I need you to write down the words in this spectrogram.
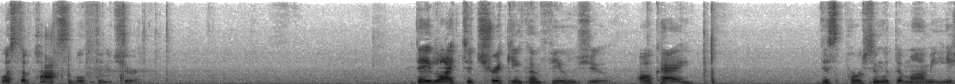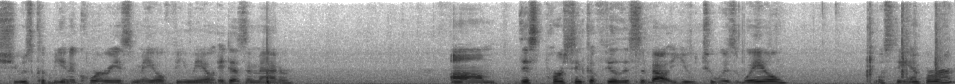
What's the possible future? They like to trick and confuse you. Okay. This person with the mommy issues could be an Aquarius, male, female. It doesn't matter. Um, this person could feel this about you too as well. What's the Emperor?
